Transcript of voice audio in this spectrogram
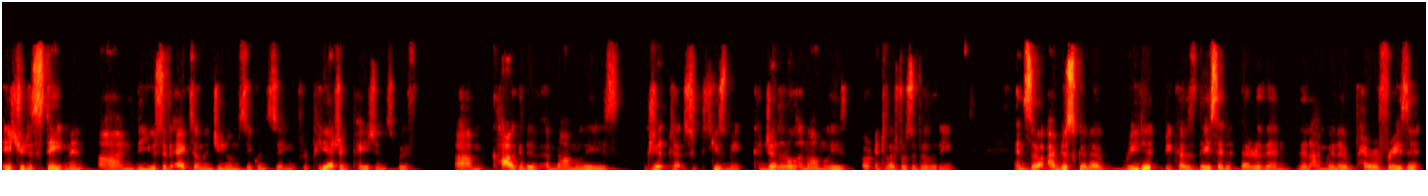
issued a statement on the use of exome and genome sequencing for pediatric patients with um, cognitive anomalies, excuse me, congenital anomalies or intellectual disability. And so I'm just going to read it because they said it better than, than I'm going to paraphrase it,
